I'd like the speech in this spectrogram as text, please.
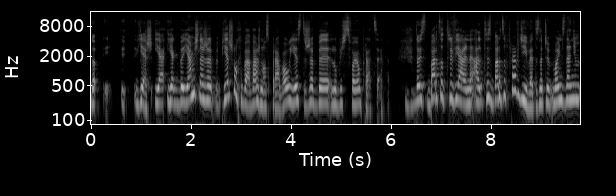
no, wiesz, ja, jakby ja myślę, że pierwszą chyba ważną sprawą jest, żeby lubić swoją pracę. To jest bardzo trywialne, ale to jest bardzo prawdziwe. To znaczy, moim zdaniem,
